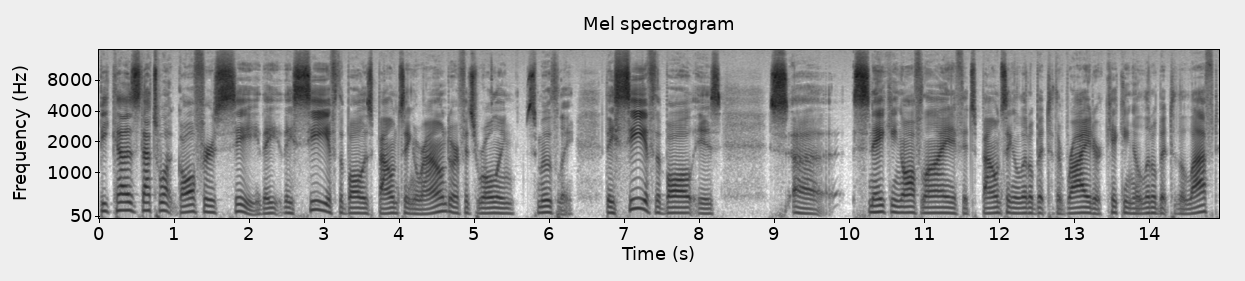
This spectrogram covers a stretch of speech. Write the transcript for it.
because that's what golfers see. They they see if the ball is bouncing around or if it's rolling smoothly. They see if the ball is uh, snaking offline, if it's bouncing a little bit to the right or kicking a little bit to the left,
